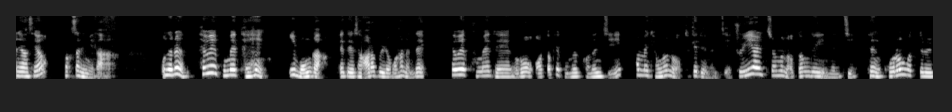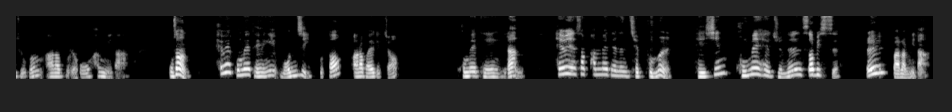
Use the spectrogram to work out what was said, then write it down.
안녕하세요. 박산입니다. 오늘은 해외 구매 대행이 뭔가에 대해서 알아보려고 하는데 해외 구매 대행으로 어떻게 돈을 버는지, 판매 경로는 어떻게 되는지, 주의할 점은 어떤 게 있는지 등 그런 것들을 조금 알아보려고 합니다. 우선 해외 구매 대행이 뭔지부터 알아봐야겠죠. 구매 대행이란 해외에서 판매되는 제품을 대신 구매해주는 서비스를 말합니다.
